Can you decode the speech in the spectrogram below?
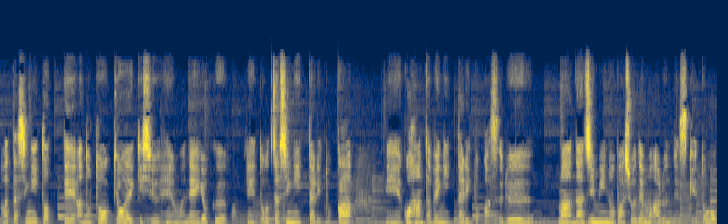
私にとってあの東京駅周辺はねよく、えーと、お茶しに行ったりとか、えー、ご飯食べに行ったりとかするまあ馴染みの場所でもあるんですけど、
